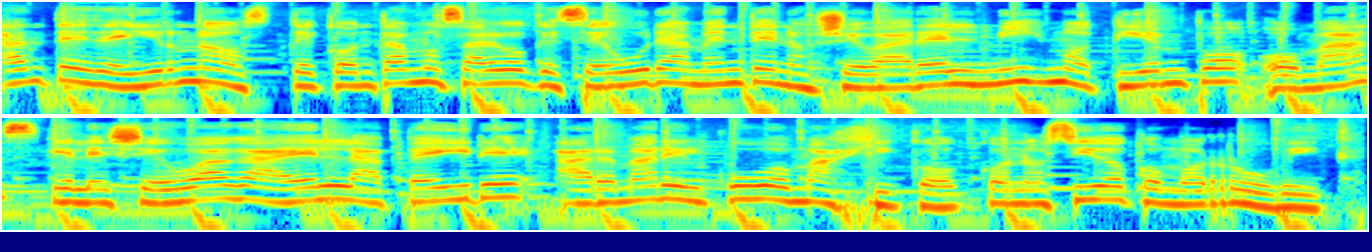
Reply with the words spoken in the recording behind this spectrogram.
Antes de irnos, te contamos algo que seguramente nos llevará el mismo tiempo o más que le llevó a Gael Lapeire a armar el cubo mágico, conocido como Rubik,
